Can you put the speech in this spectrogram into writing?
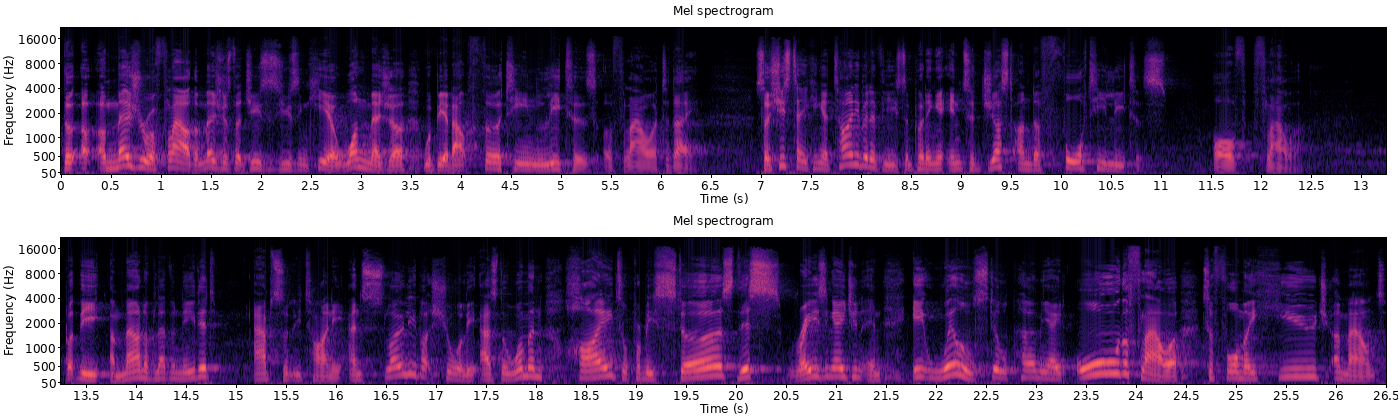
The, a, a, measure of flour, the measures that Jesus is using here, one measure would be about 13 liters of flour today. So she's taking a tiny bit of yeast and putting it into just under 40 liters of flour. But the amount of leaven needed, absolutely tiny. And slowly but surely, as the woman hides or probably stirs this raising agent in, it will still permeate all the flour to form a huge amount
